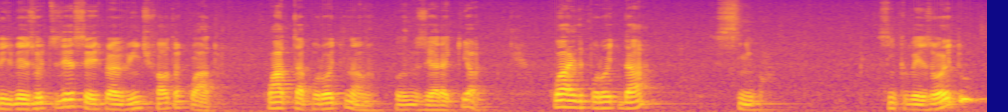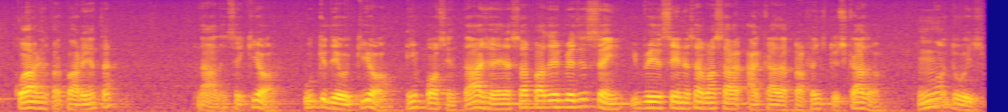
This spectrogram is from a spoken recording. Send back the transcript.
2 vezes 8, 16. Para 20 falta 4. 4 dá por 8? Não. Põe um zero aqui, ó. 40 por 8 dá 5. 5 vezes 8, 40 para 40, Nada. Isso aqui, ó. O que deu aqui, ó, em porcentagem, é só fazer vezes 100. E vezes 100 nessa avançar a cada para frente dos casos, ó. 1 a 2.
